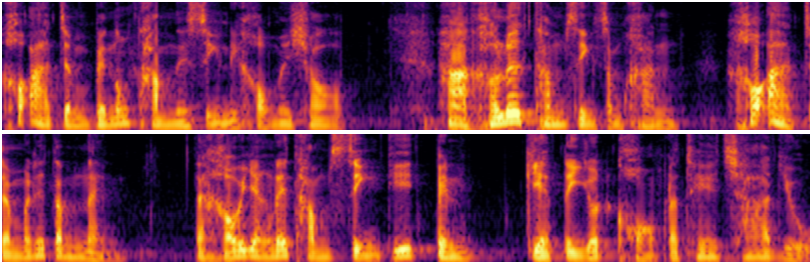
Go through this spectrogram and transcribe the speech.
เขาอาจจำเป็นต้องทำในสิ่งที่เขาไม่ชอบ หากเขาเลือกทำสิ่งสำคัญ เขาอาจจะไม่ได้ตำแหน่ง แต่เขายังได้ทำสิ่งที่เป็นเกียรติยศของประเทศชาติอยู่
